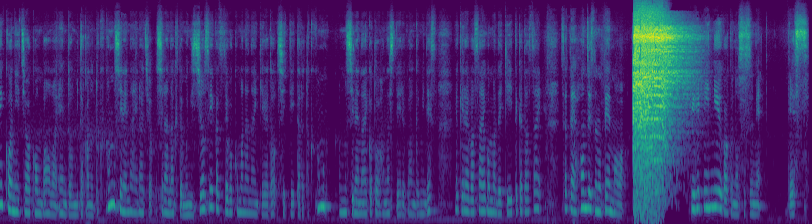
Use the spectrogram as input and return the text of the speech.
はい、こんにちは、こんばんは。遠藤三鷹の得かもしれないラジオ。知らなくても日常生活では困らないけれど、知っていたら得かもしれないことを話している番組です。よければ最後まで聞いてください。さて、本日のテーマは、フィリピン留学のすすめです。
